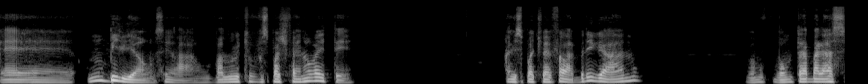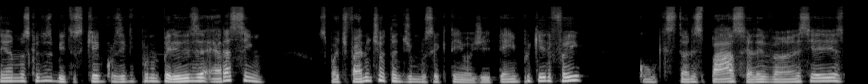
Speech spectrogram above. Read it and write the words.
é um bilhão, sei lá, um valor que o Spotify não vai ter. Aí o Spotify vai falar, obrigado, vamos, vamos trabalhar sem a música dos Beatles, que inclusive por um período era assim. O Spotify não tinha o tanto de música que tem hoje, tem porque ele foi conquistando espaço, relevância, e as,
